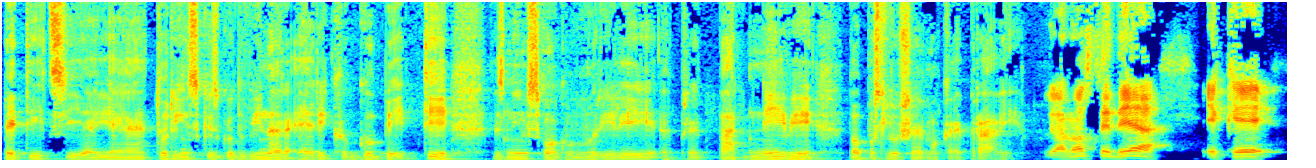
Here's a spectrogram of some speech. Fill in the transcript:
peticije je turinski zgodovinar Erik Gobetti. Z njim smo govorili pred par dnevi, pa poslušajmo, kaj pravi. La nostra idea è che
